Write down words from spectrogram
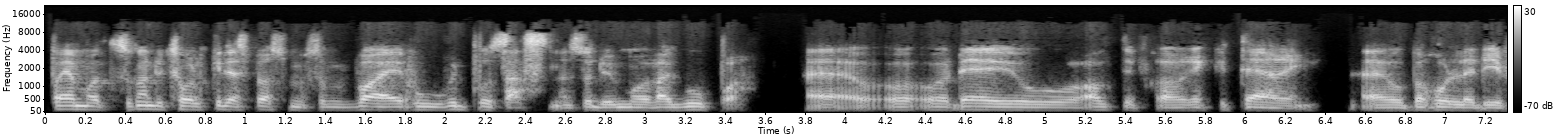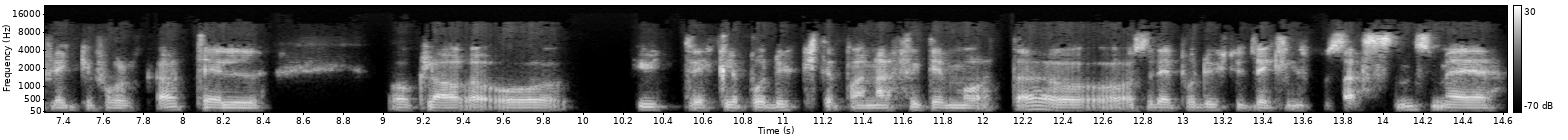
på en måte så kan du tolke det spørsmålet som hva er hovedprosessene som du må være god på. Og, og det er jo alltid fra rekruttering, å beholde de flinke folka, til å klare å utvikle produktet på en effektiv måte. Og, og altså det er produktutviklingsprosessen som er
